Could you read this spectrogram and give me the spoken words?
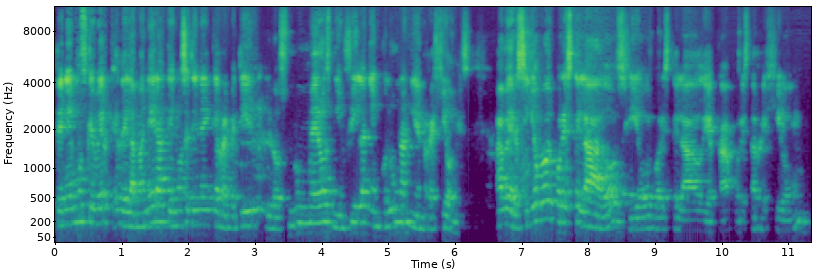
tenemos que ver de la manera que no se tienen que repetir los números ni en fila, ni en columnas, ni en regiones. A ver, si yo voy por este lado, si yo voy por este lado de acá, por esta región,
